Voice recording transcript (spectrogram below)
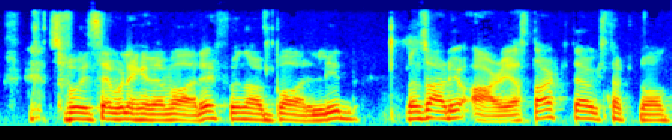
Så får vi se hvor lenge det varer, for hun har jo bare lidd. Men så er det jo Aria Stark, det har vi ikke snakket noe om.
